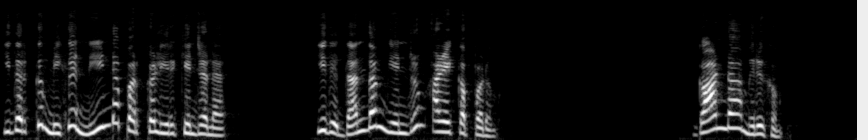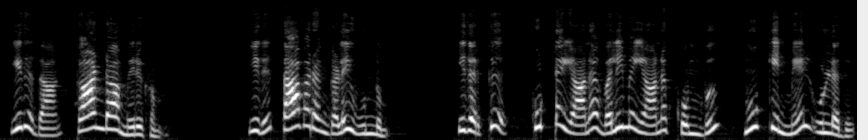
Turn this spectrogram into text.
இதற்கு மிக நீண்ட பற்கள் இருக்கின்றன. இது தந்தம் என்றும் அழைக்கப்படும். காண்டா மிருகம். இதுதான் காண்டா மிருகம். இது தாவரங்களை உண்ணும். இதற்கு குட்டையான வலிமையான கொம்பு மூக்கின் மேல் உள்ளது.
